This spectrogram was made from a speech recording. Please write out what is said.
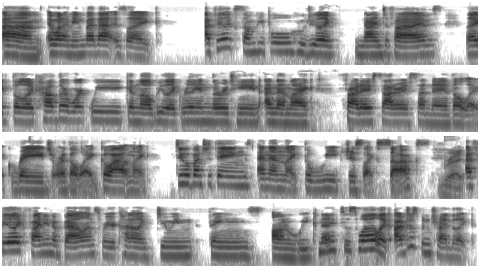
Um, and what I mean by that is like, I feel like some people who do like nine to fives, Like they'll like have their work week and they'll be like really in their routine and then like Friday, Saturday, Sunday they'll like rage or they'll like go out and like do a bunch of things and then like the week just like sucks. Right. I feel like finding a balance where you're kind of like doing things on weeknights as well. Like I've just been trying to like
